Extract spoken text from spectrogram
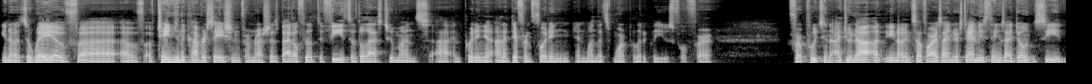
you know it's a way of, uh, of of changing the conversation from Russia's battlefield defeats of the last two months and putting it on a different footing and one that's more politically useful for for Putin. I do not, you know, insofar as I understand these things, I don't see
